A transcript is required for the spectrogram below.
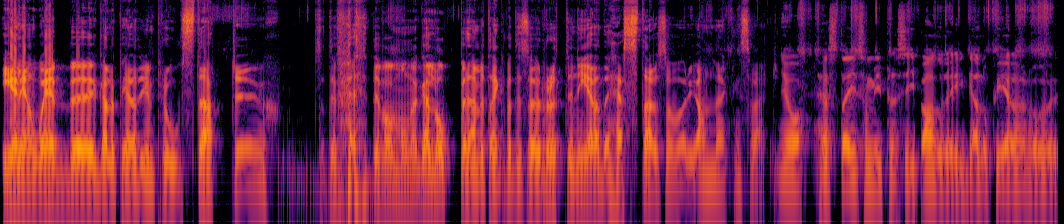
Elian Webb eh, galopperade ju en provstart. Eh, så det, det, var många galopper här med tanke på att det är så rutinerade hästar så var det ju anmärkningsvärt. Ja, hästar som i princip aldrig galopperar och eh,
